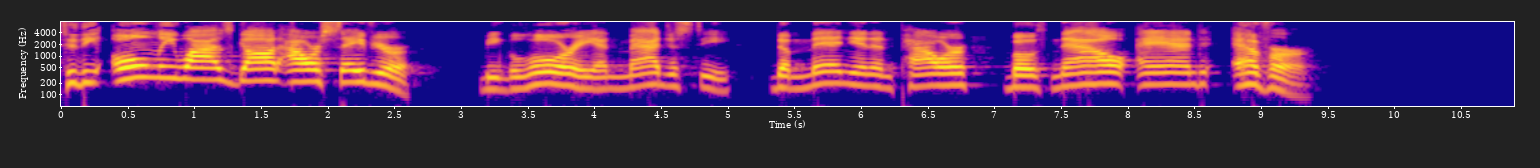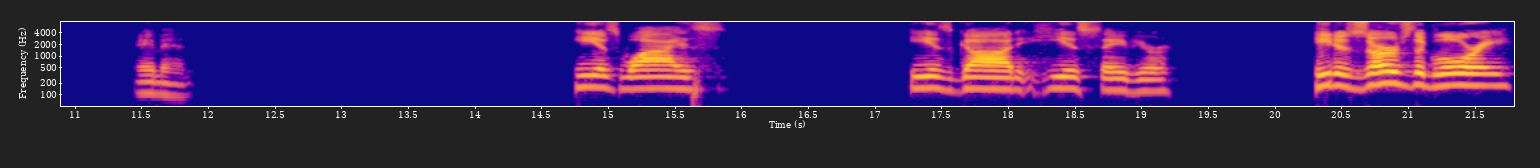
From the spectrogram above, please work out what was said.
to the only wise God, our Savior be glory and majesty, dominion and power, both now and ever. Amen. He is wise. He is God. He is Savior. He deserves the glory.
